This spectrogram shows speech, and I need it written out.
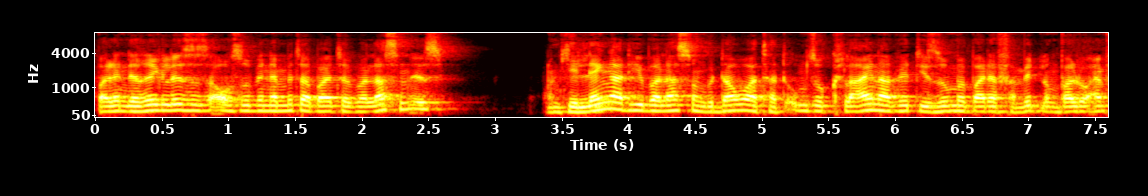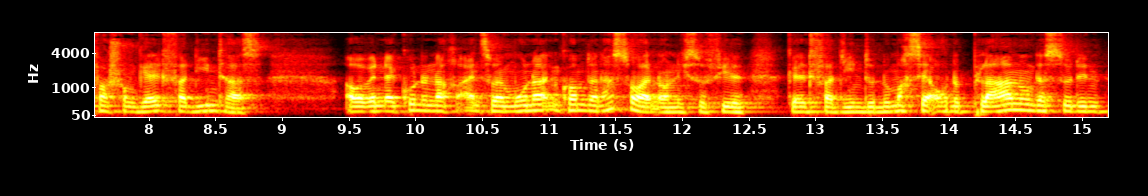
weil in der Regel ist es auch so, wenn der Mitarbeiter überlassen ist, und je länger die Überlassung gedauert hat, umso kleiner wird die Summe bei der Vermittlung, weil du einfach schon Geld verdient hast. Aber wenn der Kunde nach ein, zwei Monaten kommt, dann hast du halt noch nicht so viel Geld verdient. Und du machst ja auch eine Planung, dass du den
